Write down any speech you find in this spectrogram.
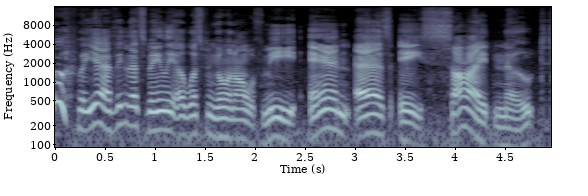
whew, but yeah, I think that's mainly uh, what's been going on with me. And as a side note,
